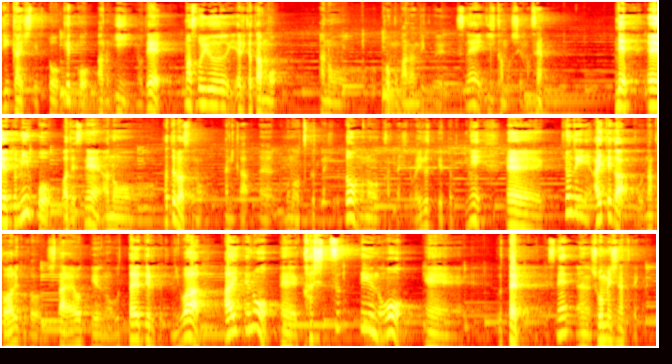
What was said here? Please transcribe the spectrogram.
理解していくと結構あのいいので、まあそういうやり方も、あのー、今後学んでいく上でですね、いいかもしれません。で、えっ、ー、と、民法はですね、あの例えばその、何か、えー、物を作った人と物を買った人がいるって言った時に、えー、基本的に相手がこうなんか悪いことをしたよっていうのを訴えてる時には、相手の、えー、過失っていうのを、えー、訴える時ですね、うん、証明しなくてはいけない。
